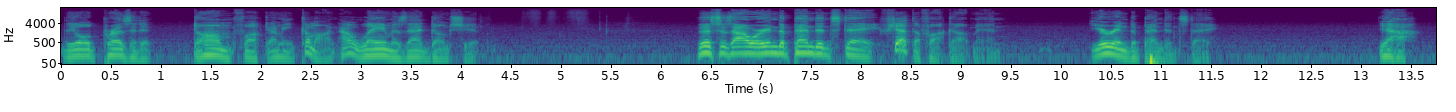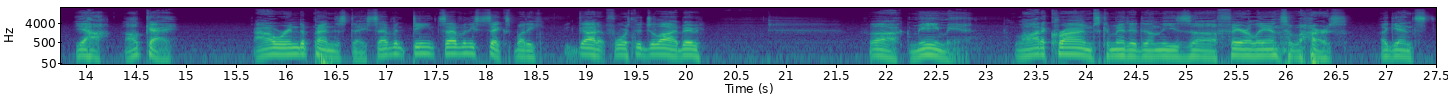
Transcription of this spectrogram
the old president. Dumb fuck. I mean, come on. How lame is that dumb shit? This is our Independence Day. Shut the fuck up, man your Independence Day. Yeah, yeah, okay. Our Independence Day, 1776, buddy. You got it, 4th of July, baby. Fuck me, man. A lot of crimes committed on these uh, fair lands of ours against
